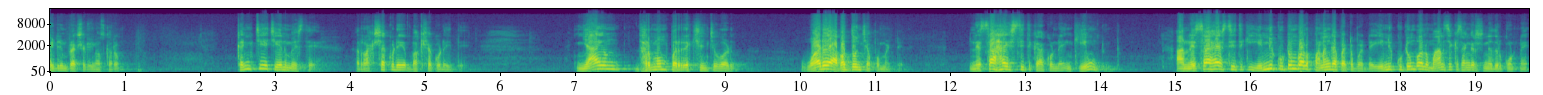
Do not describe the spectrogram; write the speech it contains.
ఐడ్రీమ్ ప్రేక్షకులకు నమస్కారం. కంచే చేను మేస్తే రక్షకుడే భక్షకుడైతే. న్యాయం ధర్మం పరిరక్షించేవాడు వాడే అబద్ధం చెప్పమంటే. నిస్సహాయ స్థితి కాకుండా ఇంకేముంటుంది? ఆ నిస్సహాయ స్థితికి ఎన్ని కుటుంబాలు పణంగా పెట్టబడ్డాయి ఎన్ని కుటుంబాలు మానసిక సంఘర్షణ ఎదుర్కొంటున్నాయి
